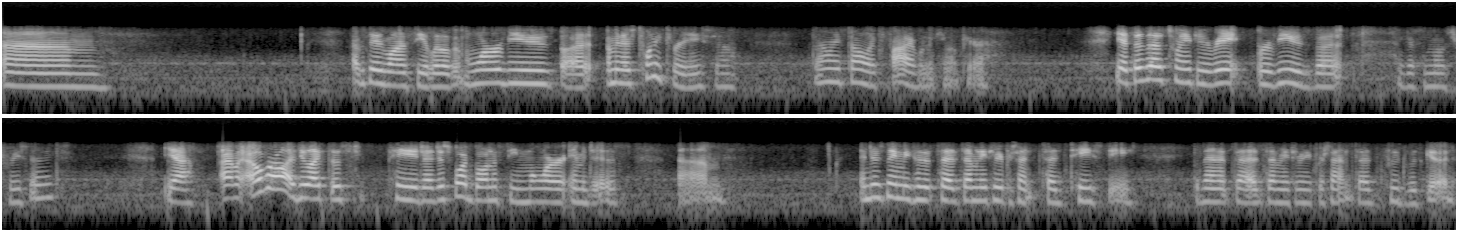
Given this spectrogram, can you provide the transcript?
Um, Obviously, I'd want to see a little bit more reviews, but I mean, there's 23, so I only saw like five when it came up here. Yeah, it says it has 23 re- reviews, but I guess the most recent. Yeah, I mean, overall, I do like this page. I just would want to see more images. Um, interesting because it said 73% said tasty, but then it said 73% said food was good.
